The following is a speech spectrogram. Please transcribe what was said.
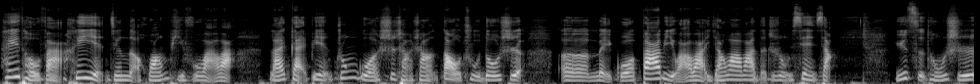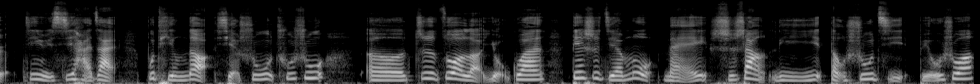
黑头发、黑眼睛的黄皮肤娃娃，来改变中国市场上到处都是呃美国芭比娃娃、洋娃娃的这种现象。与此同时，金羽西还在不停的写书、出书。呃，制作了有关电视节目、美、时尚、礼仪等书籍，比如说《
